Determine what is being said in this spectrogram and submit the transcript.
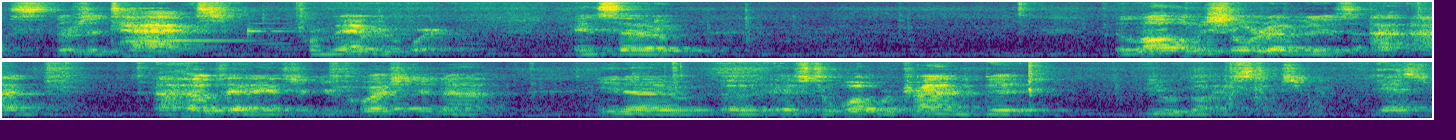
us. There's a tax from everywhere. And so, the long and short of it is, I, I, I hope that answered your question, uh, you know, uh, as to what we're trying to do. You were going to ask something. Yes, sir.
